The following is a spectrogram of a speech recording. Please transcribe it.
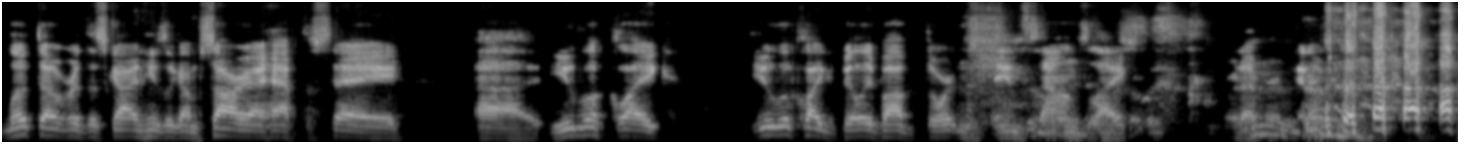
looked over at this guy and he's like, "I'm sorry, I have to say, uh, you look like you look like Billy Bob Thornton's name sounds like, or whatever." And it,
